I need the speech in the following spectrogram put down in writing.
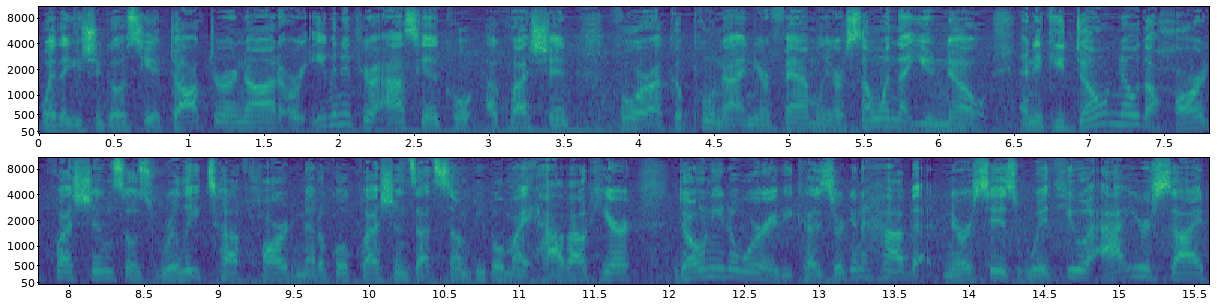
whether you should go see a doctor or not, or even if you're asking a, a question for a kupuna in your family or someone that you know. And if you don't know the hard questions, those really tough, hard medical questions that some people might have out here, don't need to worry because you're going to have nurses with you at your side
